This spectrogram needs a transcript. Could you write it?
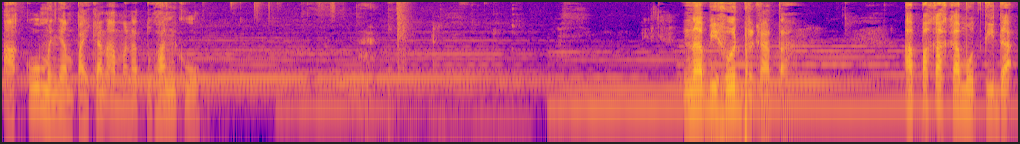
Aku menyampaikan amanat Tuhanku. Nabi Hud berkata, Apakah kamu tidak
